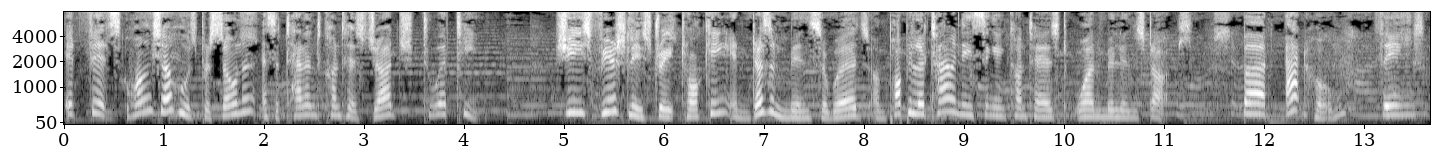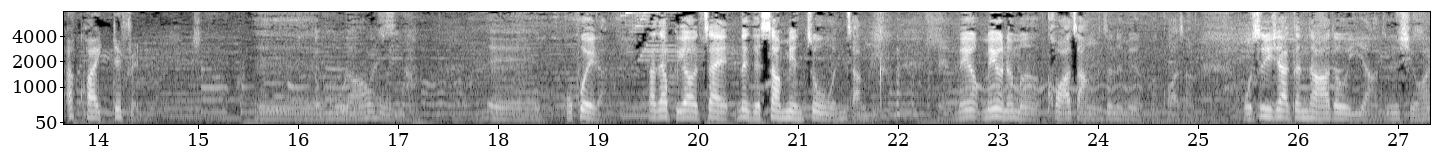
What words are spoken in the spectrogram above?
it fits Huang Xiaohu's persona as a talent contest judge to a T. She's fiercely straight-talking and doesn't mince her words on popular Taiwanese singing contest 1 Million Stars. But at home, things are quite different. 呃，母老虎嘛，呃，不会啦，大家不要在那个上面做文章，呃 没有没有那么夸张，真的没有那么夸张。我私底下跟大家都一样，就是喜欢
